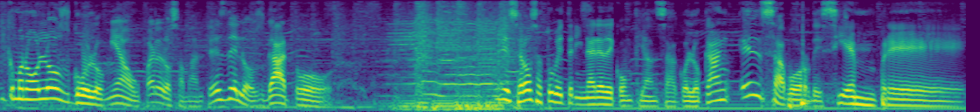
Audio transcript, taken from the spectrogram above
Y como no, los Golomiau para los amantes de los gatos. Y desearos a tu veterinaria de confianza, Golocan, el sabor de siempre.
